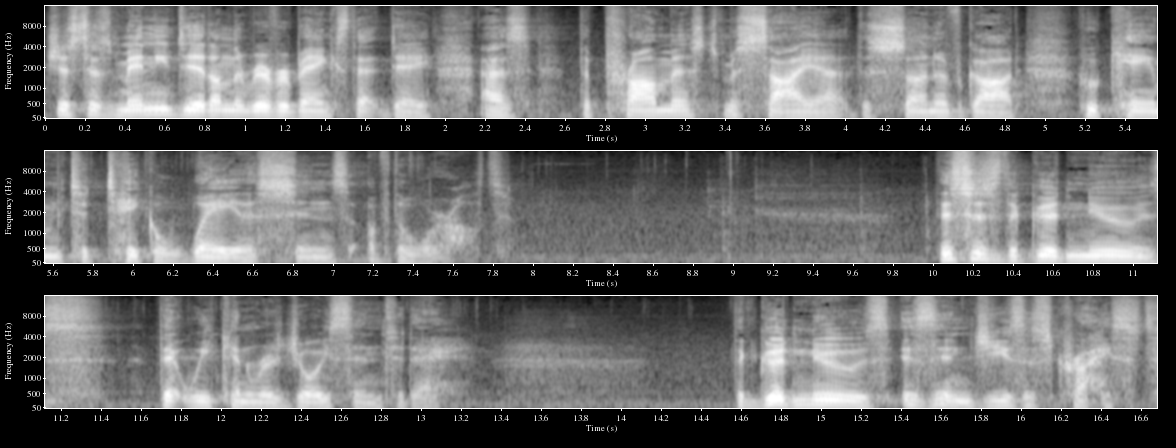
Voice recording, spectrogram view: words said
just as many did on the riverbanks that day, as the promised Messiah, the Son of God, who came to take away the sins of the world. This is the good news that we can rejoice in today. The good news is in Jesus Christ.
